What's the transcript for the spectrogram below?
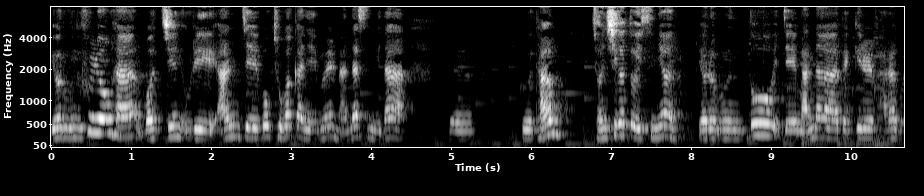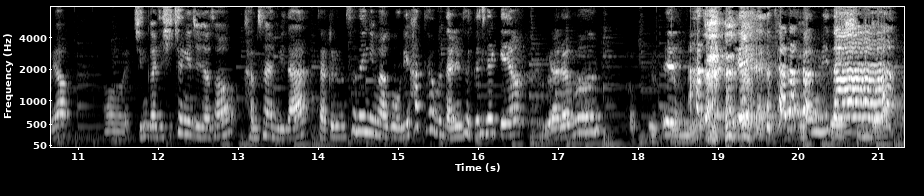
여러분 훌륭한 멋진 우리 안재복 조각가님을 만났습니다. 그, 그 다음 전시가 또 있으면 여러분 또 이제 만나 뵙기를 바라고요. 어, 지금까지 시청해 주셔서 감사합니다. 자, 그럼 선생님하고 우리 하트 한번 날리면서 끝낼게요. 여러분, 네, 음, 하트, 네, 사랑합니다.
